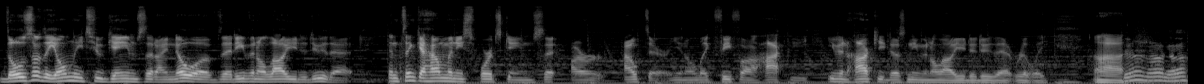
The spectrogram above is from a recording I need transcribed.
those are the only two games that I know of that even allow you to do that. And think of how many sports games that are out there, you know, like FIFA, hockey. Even hockey doesn't even allow you to do that really. Uh, No, no, no.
